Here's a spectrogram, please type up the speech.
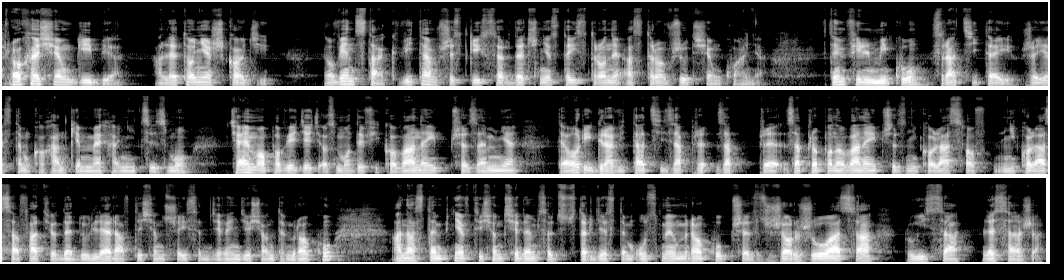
Trochę się gibię, ale to nie szkodzi. No więc tak, witam wszystkich serdecznie z tej strony Astrowrzut się kłania. W tym filmiku, z racji tej, że jestem kochankiem mechanicyzmu, chciałem opowiedzieć o zmodyfikowanej przeze mnie teorii grawitacji zapre, zapre, zaproponowanej przez Nicolasa Fatio de Duillera w 1690 roku, a następnie w 1748 roku przez Georges'a Louisa Lesarza.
